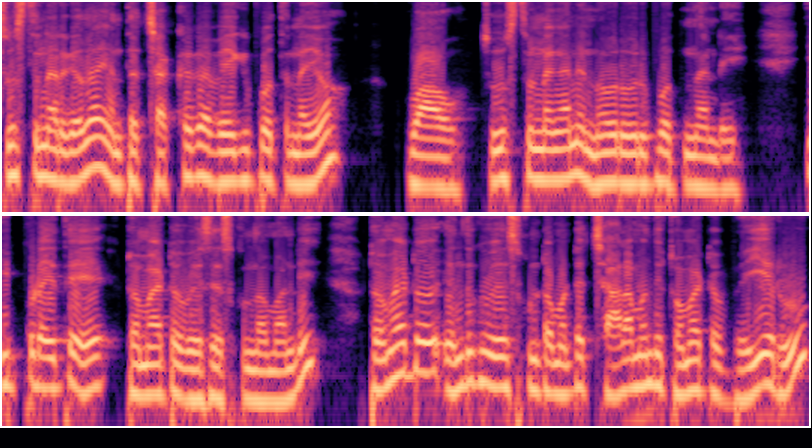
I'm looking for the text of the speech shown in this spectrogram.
చూస్తున్నారు కదా ఎంత చక్కగా వేగిపోతున్నాయో? వావ్ చూస్తుండగానే నోరు ఊరిపోతుందండి. ఇప్పుడైతే టొమాటో వేసేసుకుందామండి. టొమాటో ఎందుకు వేసుకుంటామంటే చాలామంది టొమాటో వేయరు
